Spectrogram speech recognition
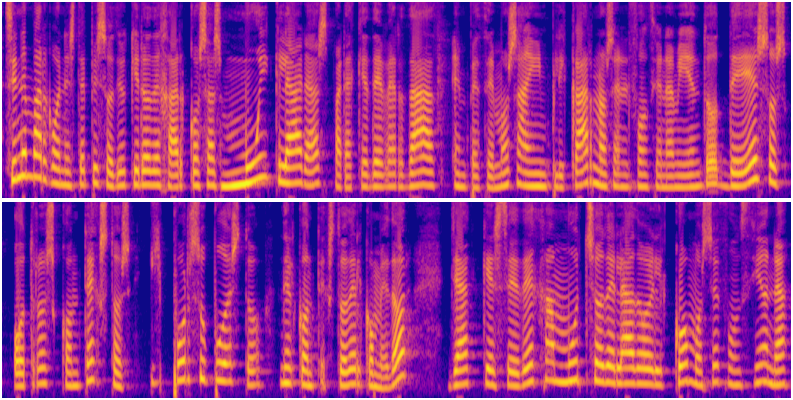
Sin embargo, en este episodio quiero dejar cosas muy claras para que de verdad empecemos a implicarnos en el funcionamiento de esos otros contextos y, por supuesto, del contexto del comedor, ya que se deja mucho de lado el cómo se funciona,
